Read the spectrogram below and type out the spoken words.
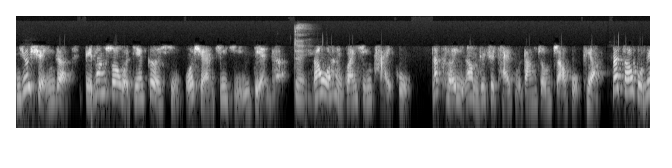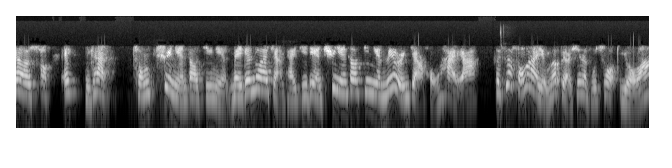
你就选一个。比方说，我今天个性我喜欢积极一点的，对，然后我很关心台股，那可以，那我们就去台股当中找股票。那找股票的时候，哎，你看从去年到今年，每个人都在讲台积电，去年到今年没有人讲红海啊，可是红海有没有表现的不错？有啊。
